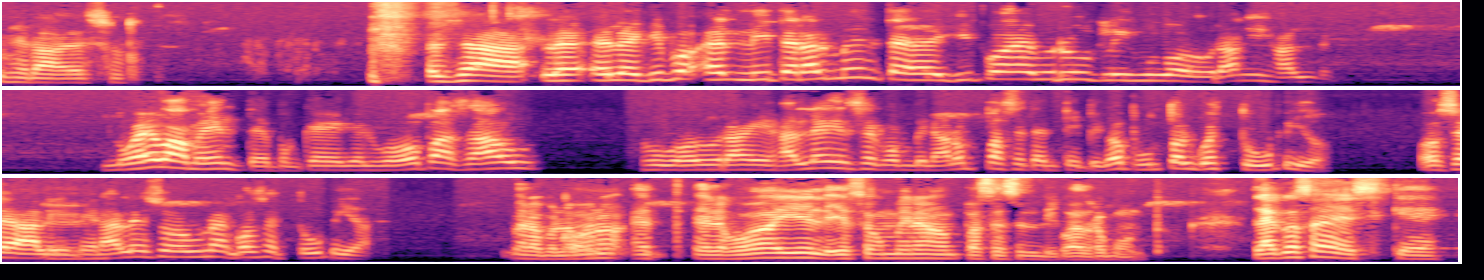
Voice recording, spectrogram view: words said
Mira eso. O sea, el equipo, literalmente el equipo de Brooklyn jugó Durán y Harden. Nuevamente, porque en el juego pasado jugó Durán y Harden y se combinaron para setenta y pico puntos, algo estúpido. O sea, literal, eso es una cosa estúpida. Pero por lo menos el juego de ayer ellos se combinaron para 64 puntos. La cosa es que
